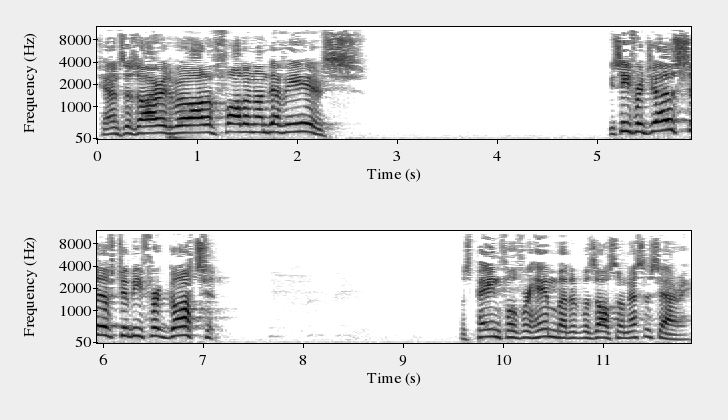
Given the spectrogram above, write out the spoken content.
Chances are it will all have fallen on deaf ears. You see, for Joseph to be forgotten was painful for him, but it was also necessary.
